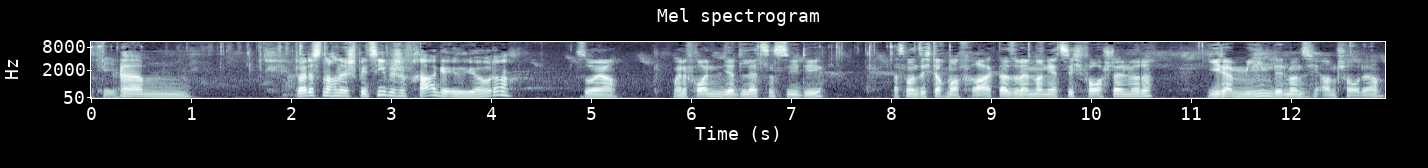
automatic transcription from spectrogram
Okay. Ähm, du hattest noch eine spezifische Frage, Ilja, oder? So, ja. Meine Freundin, die hatte letztens die Idee, dass man sich doch mal fragt, also wenn man jetzt sich vorstellen würde, jeder Meme, den man sich anschaut, ja,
